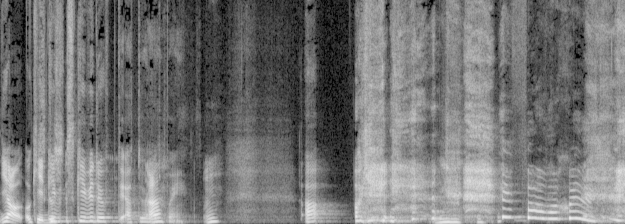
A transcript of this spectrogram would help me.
Ja, okej. då- Skriv, skriver du upp det, att du har Ja. ett poäng? Mm. Ja, okej. Vad sjukt.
